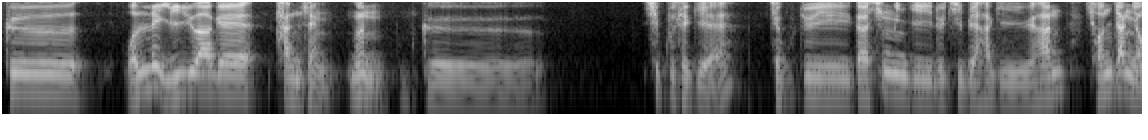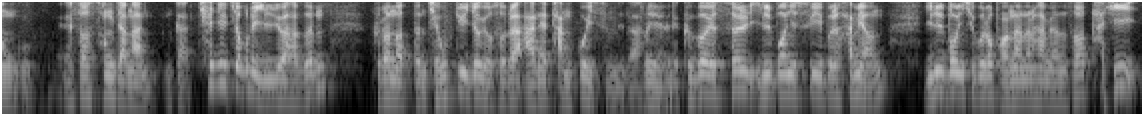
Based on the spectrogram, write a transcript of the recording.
그 원래 인류학의 탄생은 그 19세기에 제국주의가 식민지를 지배하기 위한 현장 연구에서 성장한 그러니까 체질적으로 인류학은 그런 어떤 제국주의적 요소를 안에 담고 있습니다. 예. 그런데 그것을 일본이 수입을 하면 일본식으로 번안을 하면서 다시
